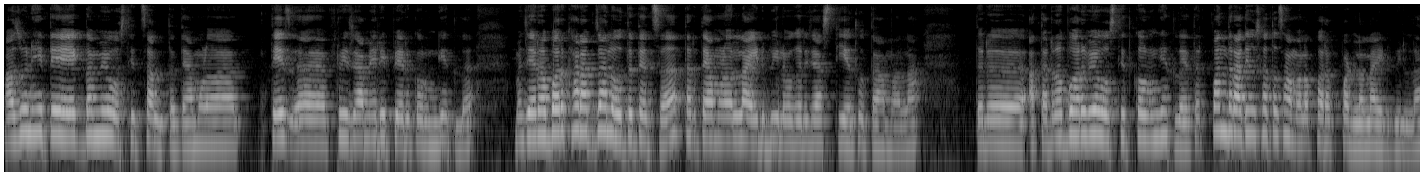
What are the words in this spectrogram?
अजूनही ते एकदम व्यवस्थित चालतं. त्यामुळं तेच फ्रीज आम्ही रिपेअर करून घेतलं. म्हणजे रबर खराब झालं होतं त्याचं तर त्यामुळं लाइट बिल वगैरे जास्त येत होतं आम्हाला. तर आता रबर व्यवस्थित करून घेतलं आहे तर पंधरा दिवसातच आम्हाला फरक पडला लाइट बिलला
